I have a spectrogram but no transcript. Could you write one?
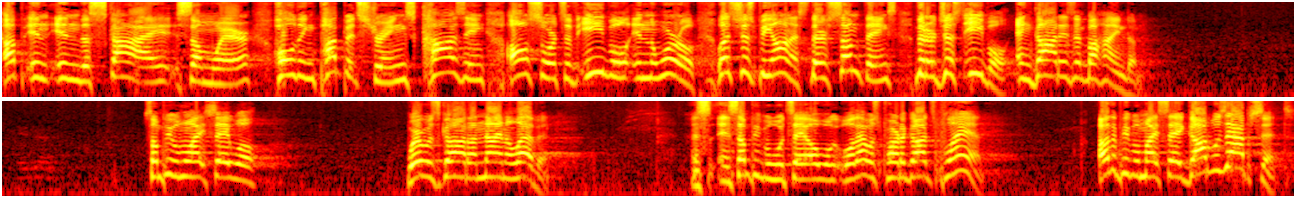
up in, in the sky somewhere holding puppet strings, causing all sorts of evil in the world. Let's just be honest. There's some things that are just evil, and God isn't behind them. Some people might say, well, where was God on 9 11? And, and some people would say, oh, well, well, that was part of God's plan. Other people might say God was absent.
